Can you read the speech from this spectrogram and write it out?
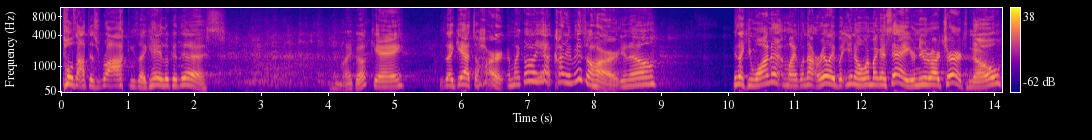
pulls out this rock. He's like, hey, look at this. I'm like, okay. He's like, yeah, it's a heart. I'm like, oh, yeah, it kind of is a heart, you know? He's like, you want it? I'm like, well, not really, but you know, what am I going to say? You're new to our church. No.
